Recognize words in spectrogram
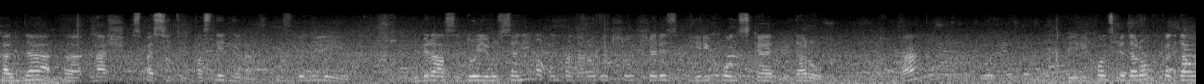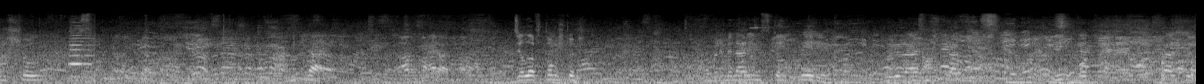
Когда э, наш Спаситель последний раз из Галилеи добирался до Иерусалима, он по дороге шел через Ерихонскую дорогу. Да? Вот. По Ерихонской дорогу, когда он шел из. Дело в том, что во времена Римской империи были разные провинции. И вот каждая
